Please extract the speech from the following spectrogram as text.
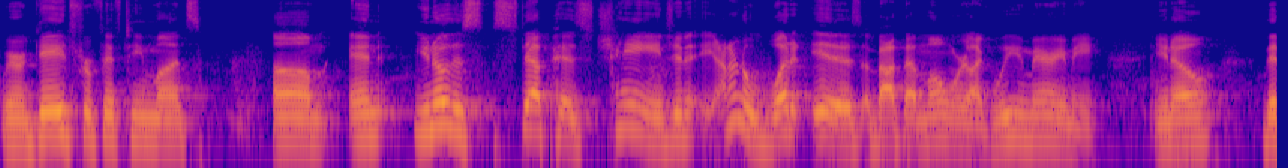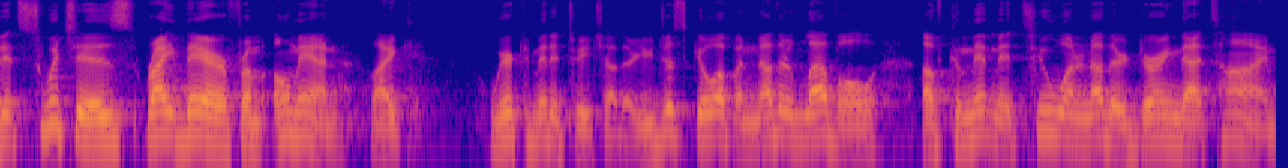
We were engaged for 15 months. Um, and you know, this step has changed. And I don't know what it is about that moment where you're like, Will you marry me? You know, that it switches right there from, Oh man, like, we're committed to each other. You just go up another level of commitment to one another during that time.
